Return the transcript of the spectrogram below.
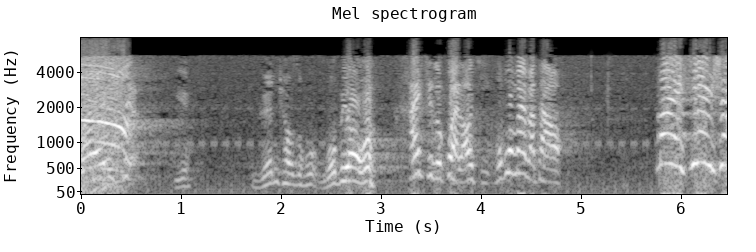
买呀！线，耶，原条子货，我不要哦。还是个怪老几，我不卖吧他哦。卖线上，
